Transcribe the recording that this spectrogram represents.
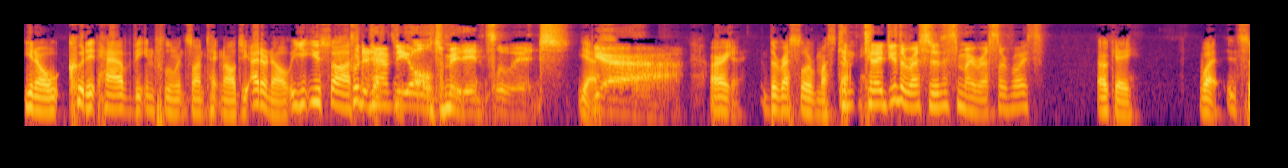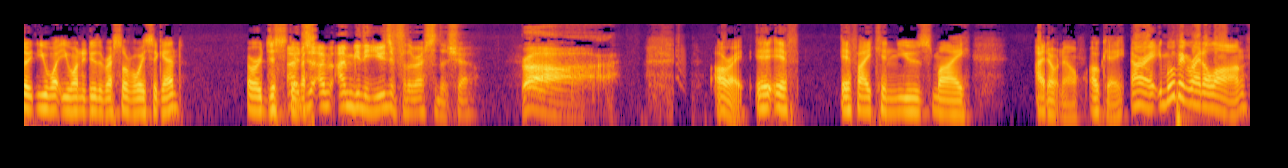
you know, could it have the influence on technology? I don't know. You, you saw. Could it have the ultimate influence? Yeah. Yeah. All right, Okay. the wrestler must. Can can I do the rest of this in my wrestler voice? Okay. What? So you want you want to do the wrestler voice again, or just I just, I'm, I'm going to use it for the rest of the show. Rah. all right? If if I can use my, I don't know. Okay. All right. Moving right along.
